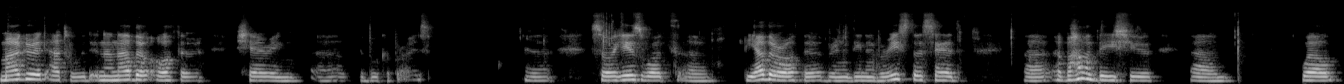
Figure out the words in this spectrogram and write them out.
Margaret Atwood and another author sharing uh, the Booker Prize. So here's what the other author, Bernardine Evaristo, said about the issue. Um, well,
